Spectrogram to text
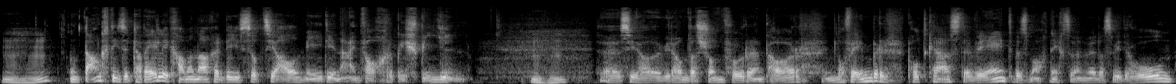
Mhm. Und dank dieser Tabelle kann man nachher die sozialen Medien einfacher bespielen. Mhm. Äh, Sie, wir haben das schon vor ein paar im November Podcast erwähnt, aber es macht nichts, wenn wir das wiederholen.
